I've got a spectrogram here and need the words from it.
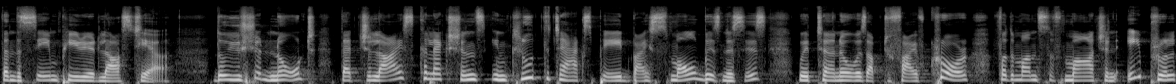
than the same period last year. Though you should note that July's collections include the tax paid by small businesses with turnovers up to 5 crore for the months of March and April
